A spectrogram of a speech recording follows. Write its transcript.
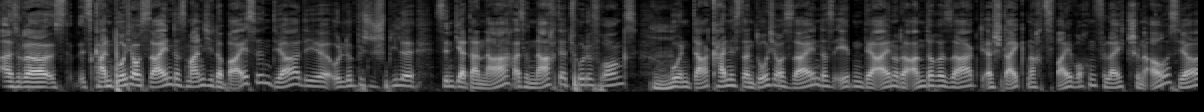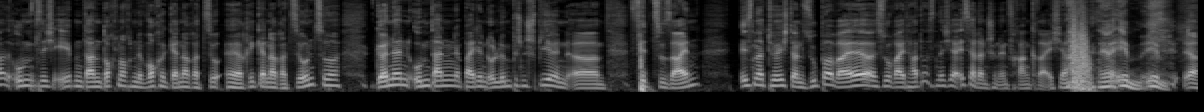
Also da, es kann durchaus sein, dass manche dabei sind. Ja, die Olympischen Spiele sind ja danach, also nach der Tour de France. Mhm. Und da kann es dann durchaus sein, dass eben der ein oder andere sagt, er steigt nach zwei Wochen vielleicht schon aus, ja, um sich eben dann doch noch eine Woche Generation, äh, Regeneration zu gönnen, um dann bei den Olympischen Spielen äh, fit zu sein. Ist natürlich dann super, weil so weit hat er es nicht. Er ist ja dann schon in Frankreich, ja. Ja, eben, eben. Ja.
